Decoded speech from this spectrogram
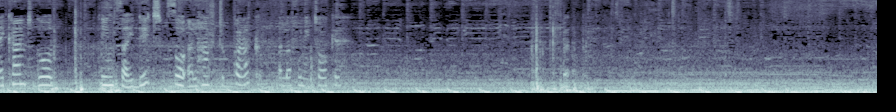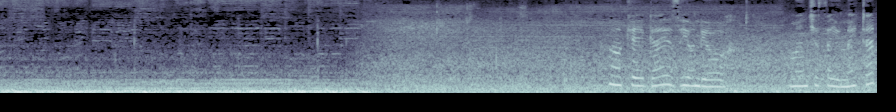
I can't go inside it so I'll have to park alafu nitoke Okay guys, hiyo ndio Manchester United.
